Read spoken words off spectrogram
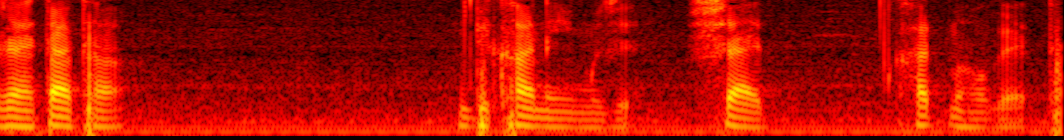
रहता था दिखा नहीं मुझे। शायद ख़त्म हो गए थे।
